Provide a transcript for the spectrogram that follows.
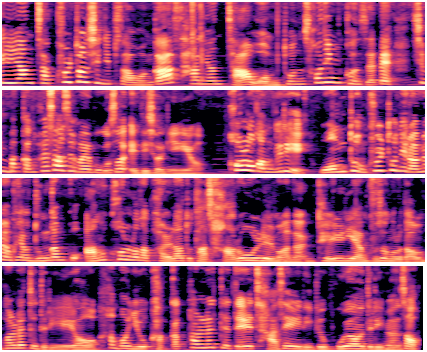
1년차 쿨톤 신입사원과 4년차 웜톤 선임 컨셉의 신박한 회사 생활 보고서 에디션이에요. 컬러감들이 웜톤, 쿨톤이라면 그냥 눈 감고 아무 컬러나 발라도 다 잘 어울릴 만한 데일리한 구성으로 나온 팔레트들이에요. 한번 이 각각 팔레트들 자세히 리뷰 보여드리면서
